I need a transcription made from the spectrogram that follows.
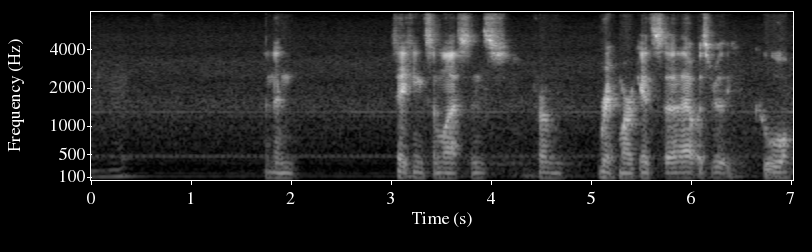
Mm-hmm. And then taking some lessons from Rick Margitza, that was really cool.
